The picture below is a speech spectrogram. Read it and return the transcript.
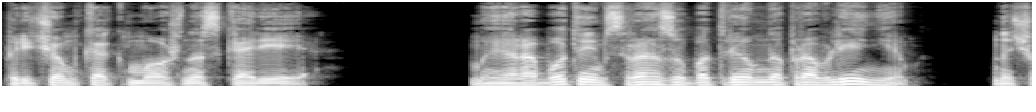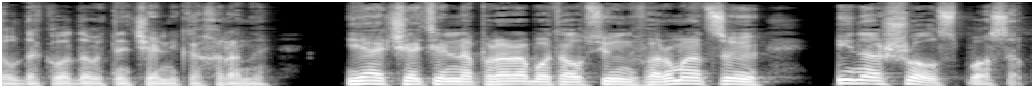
причем как можно скорее. Мы работаем сразу по трем направлениям, начал докладывать начальник охраны. Я тщательно проработал всю информацию и нашел способ.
